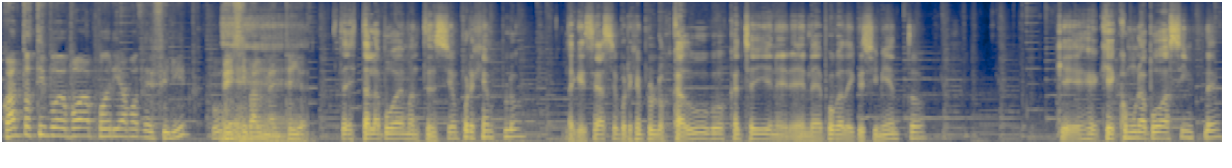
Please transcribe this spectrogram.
cuántos tipos de podas podríamos definir? Uh. Principalmente. yo- Eh, Está la poda de mantención, por ejemplo. La que se hace, por ejemplo, en los caducos, ¿cachai? En, el- en la época de crecimiento. Que es, que es como una poda simple.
